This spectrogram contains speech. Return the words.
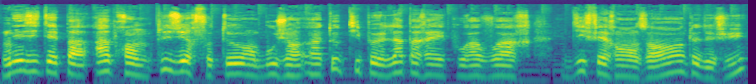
N'hésitez pas à prendre plusieurs photos en bougeant un tout petit peu l'appareil pour avoir différents angles de vue.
